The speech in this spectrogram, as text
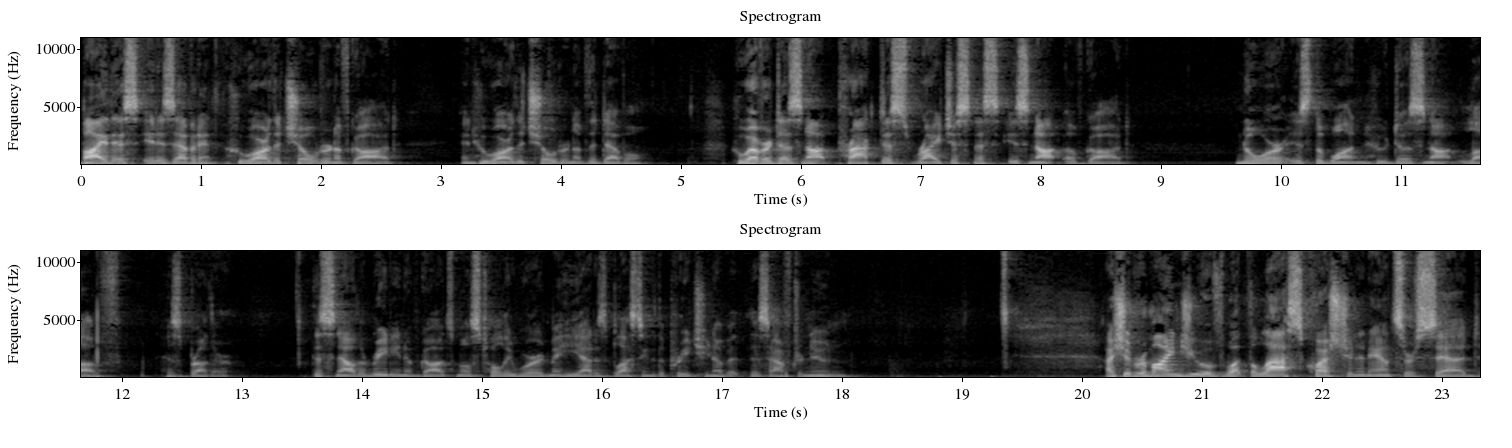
By this it is evident who are the children of God and who are the children of the devil. Whoever does not practice righteousness is not of God, nor is the one who does not love his brother. This now the reading of God's most holy word. May he add his blessing to the preaching of it this afternoon. I should remind you of what the last question and answer said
